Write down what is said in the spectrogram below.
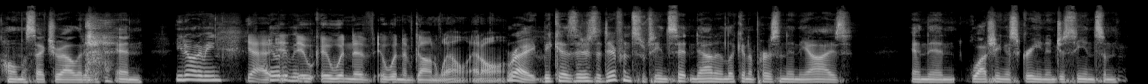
homosexuality and you know what I mean? Yeah, It it, would've it, been- it, wouldn't have it wouldn't have gone well at all. right because there's a difference between sitting down and looking a person in the eyes and then watching a screen and just seeing some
